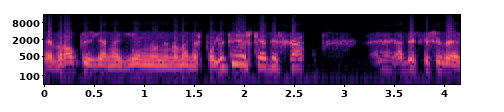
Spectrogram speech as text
Ευρώπης για να γίνουν οι Ηνωμένες Πολιτείες και αντίστοιχα ε, αντίστοιχες ιδέες.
